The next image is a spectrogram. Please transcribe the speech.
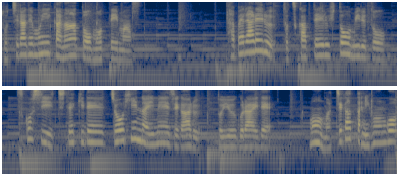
どちらでもいいかなと思っています。食べられると使っている人を見ると少し知的で上品なイメージがあるというぐらいでもう間違った日本語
